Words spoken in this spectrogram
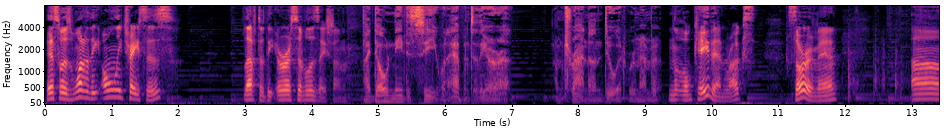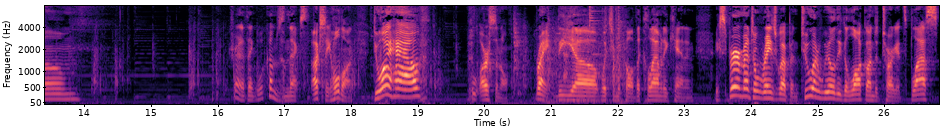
This was one of the only traces left of the Ura civilization. I don't need to see what happened to the Ura. I'm trying to undo it, remember? Okay then, Rucks. Sorry, man. Um, trying to think what comes next. Actually, hold on. Do I have? Ooh, arsenal. Right, the uh, what you call the calamity cannon, experimental ranged weapon, too unwieldy to lock onto targets. Blast,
